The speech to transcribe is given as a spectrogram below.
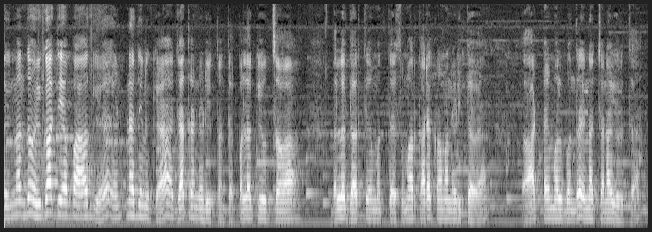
ಇನ್ನೊಂದು ಯುಗಾದಿ ಹಬ್ಬ ಆಗಿ ಎಂಟನೇ ದಿನಕ್ಕೆ ಜಾತ್ರೆ ನಡೆಯುತ್ತಂತೆ. ಪಲ್ಲಕ್ಕಿ ಉತ್ಸವ, ಬೆಲ್ಲದ ಆರತಿ ಮತ್ತು ಸುಮಾರು ಕಾರ್ಯಕ್ರಮ ನಡೀತವೆ. ಆ ಟೈಮಲ್ಲಿ ಬಂದರೆ ಇನ್ನೂ ಚೆನ್ನಾಗಿರುತ್ತೆ.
